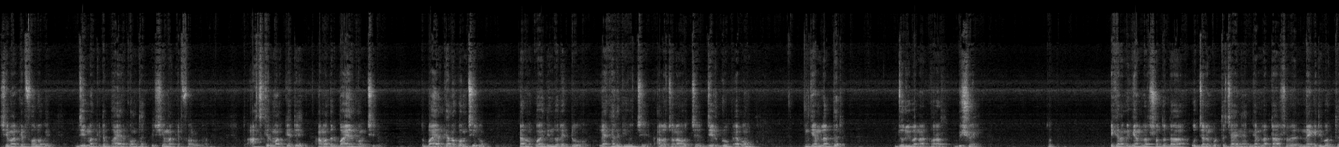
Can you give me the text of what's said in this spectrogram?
সে মার্কেট ফল হবে। যে মার্কেটে বায়ার কম থাকবে, সে মার্কেট ফল হবে। তো আজকের মার্কেটে আমাদের বায়ার কম ছিল। তো বায়ার কেন কম ছিল? কারণ কয়েকদিন ধরে একটু লেখালেখি হচ্ছে, আলোচনা হচ্ছে জেড গ্রুপ এবং গ্যামলারদের জরিমানা করার বিষয়ে। এখানে আমি গ্যামলার শব্দটা উচ্চারণ করতে চাই না। গ্যামলারটা আসলে নেগেটিভ অর্থে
